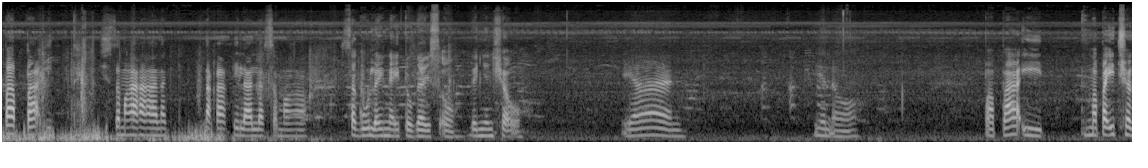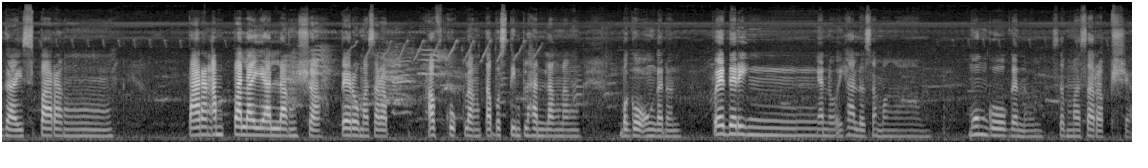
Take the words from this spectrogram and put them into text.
Papait. Sa mga nag, nakakilala sa mga sa gulay na ito, guys. Oh, ganyan siya, oh. Yan. Yan, oh papait. Mapait siya guys. Parang parang ampalaya lang siya. Pero masarap. Half cook lang. Tapos timplahan lang ng bagoong ganun. Pwede ring ano, ihalo sa mga munggo ganun. Sa masarap siya.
